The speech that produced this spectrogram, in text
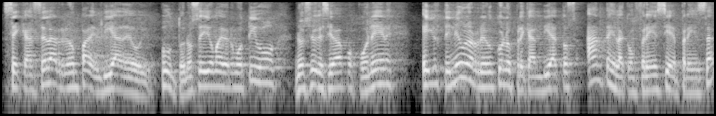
se cancela la reunión para el día de hoy. Punto. No se dio mayor motivo, no se dio que se iba a posponer. Ellos tenían una reunión con los precandidatos antes de la conferencia de prensa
